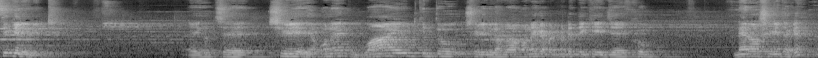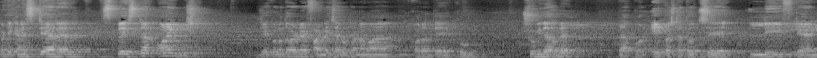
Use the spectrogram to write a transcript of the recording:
সিঙ্গেল ইউনিট এই হচ্ছে সিঁড়ি এরিয়া। অনেক ওয়াইড কিন্তু সিঁড়িগুলো। আমরা অনেক অ্যাপার্টমেন্টে দেখি যে খুব ন্যারো সিঁড়ি থাকে বাট এখানে স্টেয়ারের স্পেসটা অনেক বেশি। যে কোনো ধরনের ফার্নিচার ওঠানামা করাতে খুব সুবিধা হবে। তারপর এই পাশটাতে হচ্ছে লিফট অ্যান্ড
